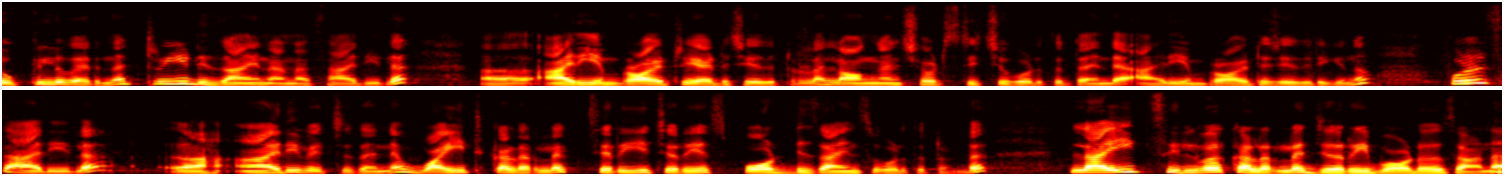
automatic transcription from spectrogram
ലുക്കിൽ വരുന്ന ട്രീ ഡിസൈനാണ് ആ സാരിയിൽ ആരി എംബ്രോയിഡറി ആയിട്ട് ചെയ്തിട്ടുള്ള ലോങ് ആൻഡ് ഷോർട്ട് സ്റ്റിച്ച് കൊടുത്തിട്ട് അതിന്റെ ആരി എംബ്രോയിഡറി ചെയ്തിരിക്കുന്നു. ഫുൾ സാരിയിൽ ആരി വെച്ച് തന്നെ വൈറ്റ് കളറിലെ ചെറിയ ചെറിയ സ്പോട്ട് ഡിസൈൻസ് കൊടുത്തിട്ടുണ്ട്. ലൈറ്റ് സിൽവർ കളറിലെ ജെറി ബോർഡേഴ്സ് ആണ്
